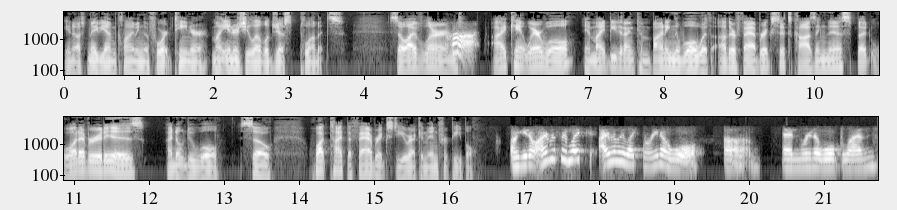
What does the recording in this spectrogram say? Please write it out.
you know, if maybe I'm climbing a 14er, my energy level just plummets. So I've learned Huh. I can't wear wool. It might be that I'm combining the wool with other fabrics that's causing this, but whatever it is, I don't do wool. So what type of fabrics do you recommend for people? Uh, you know, I really like I really like merino wool um, and merino wool blends.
